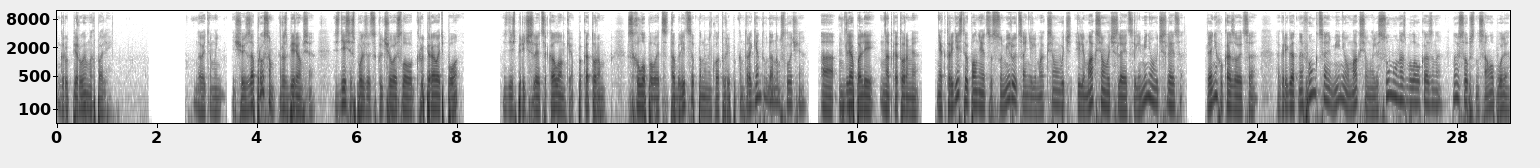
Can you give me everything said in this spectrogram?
группируемых полей. Давайте мы еще и с запросом разберемся. Здесь используется ключевое слово «группировать по». Здесь перечисляются колонки, по которым схлопывается таблица по номенклатуре по контрагенту в данном случае. А для полей, над которыми некоторые действия выполняются, суммируются они или максимум, выч... или максимум вычисляется, или минимум вычисляется. Для них указывается агрегатная функция, минимум, максимум или сумма у нас была указана. Ну и, собственно, само поле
